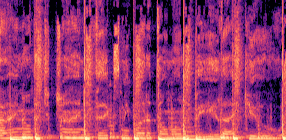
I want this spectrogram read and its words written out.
I know that you're trying to fix me, but I don't wanna be like you.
